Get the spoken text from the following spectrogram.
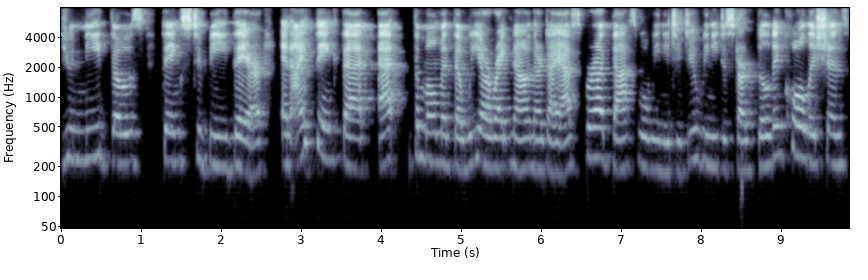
you need those things to be there. And I think that at the moment that we are right now in our diaspora, that's what we need to do. We need to start building coalitions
